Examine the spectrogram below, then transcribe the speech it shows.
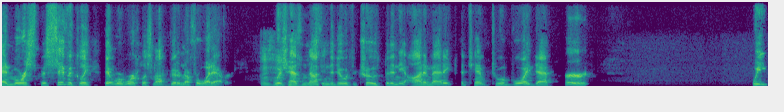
And more specifically, that we're worthless, not good enough, or whatever. Mhm. which has nothing to do with the truth, but in the automatic attempt to avoid that hurt, we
